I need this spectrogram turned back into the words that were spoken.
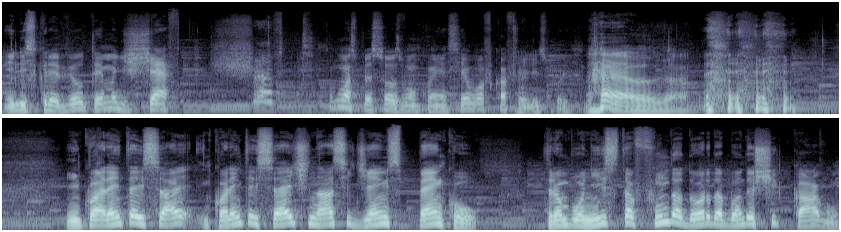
Ele escreveu o tema de Shaft. Shaft. Algumas pessoas vão conhecer, eu vou ficar feliz por isso. É, eu já... Em 47, em 47 nasce James Pankow, trombonista fundador da banda Chicago,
